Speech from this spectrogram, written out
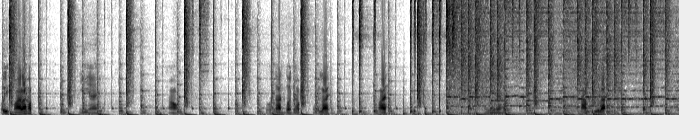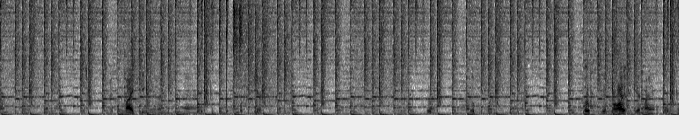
เอ้ย มาแล้วครับ นี่ไงอ้าว ดันก่อนครับ ไม่เป็นไร ไปนี่มีนะครับตามคือละไอ้ต้นไม้คิงนี่มันแม่โคตรเกลียดฮึบฮึบฮึบเรียบร้อย เปลี่ยนไหมโอ้โห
